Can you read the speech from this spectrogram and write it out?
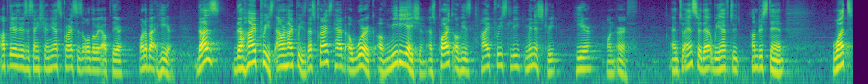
Up there, there's a sanctuary, and yes, Christ is all the way up there. What about here? Does the high priest, our high priest, does Christ have a work of mediation as part of his high priestly ministry here on earth? And to answer that, we have to understand what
